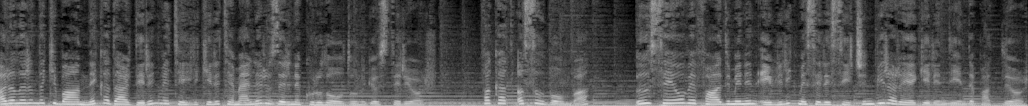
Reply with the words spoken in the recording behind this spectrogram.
aralarındaki bağın ne kadar derin ve tehlikeli temeller üzerine kurulu olduğunu gösteriyor. Fakat asıl bomba, ISO ve Fadime'nin evlilik meselesi için bir araya gelindiğinde patlıyor.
